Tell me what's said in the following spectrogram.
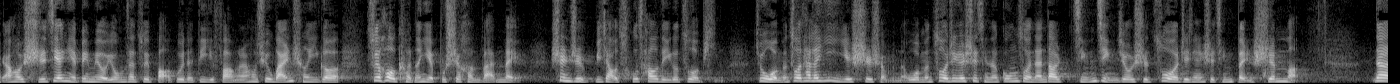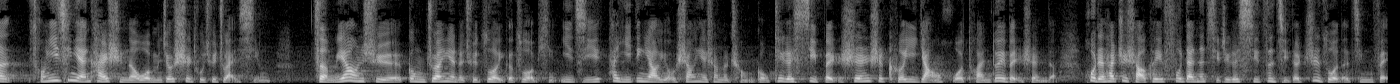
然后时间也并没有用在最宝贵的地方，然后去完成一个最后可能也不是很完美，甚至比较粗糙的一个作品。就我们做它的意义是什么呢？我们做这个事情的工作，难道仅仅就是做这件事情本身吗？那从一七年开始呢，我们就试图去转型。怎么样去更专业的去做一个作品，以及它一定要有商业上的成功。这个戏本身是可以养活团队本身的，或者它至少可以负担得起这个戏自己的制作的经费。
